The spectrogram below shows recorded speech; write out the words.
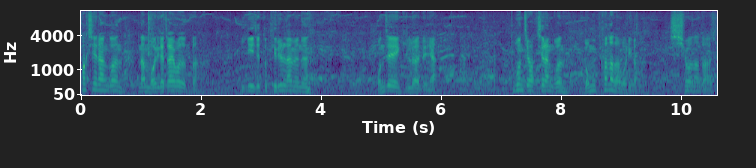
확실한 건 난 머리가 짧아졌다 이게 이제 또 기르려면은 언제 길러야 되냐 두 번째 확실한 건 너무 편하다 머리가. 시원하다 아주.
